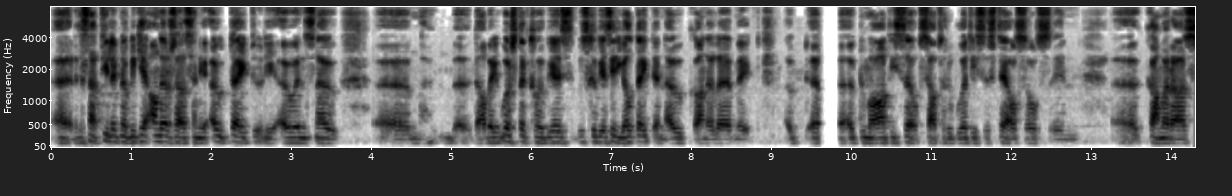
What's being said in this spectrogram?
dit is natuurlik nou bietjie anders as in die ou tyd toe die ouens nou ehm um, daar by die oorstuk gewees moes gewees het die hele tyd en nou kan hulle met uh, outomatiese of selfs robotiese stelsels en uh kameras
